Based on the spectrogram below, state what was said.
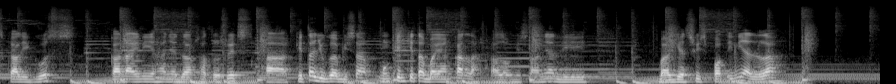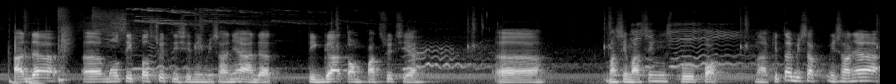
sekaligus karena ini hanya dalam satu switch. Uh, kita juga bisa mungkin kita bayangkan lah kalau misalnya di bagian switch port ini adalah ada uh, multiple switch di sini misalnya ada tiga atau empat switch ya uh, masing-masing 10 port. Nah, kita bisa misalnya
